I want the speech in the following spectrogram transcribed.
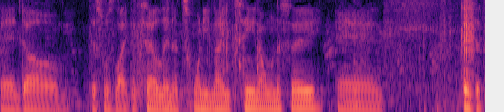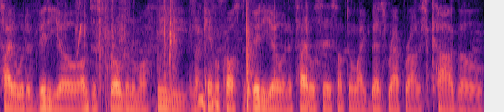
and um, this was like the tail end of 2019, I want to say, and. I think the title of the video, I'm just scrolling on my feed and I came across the video and the title says something like best rapper out of Chicago,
